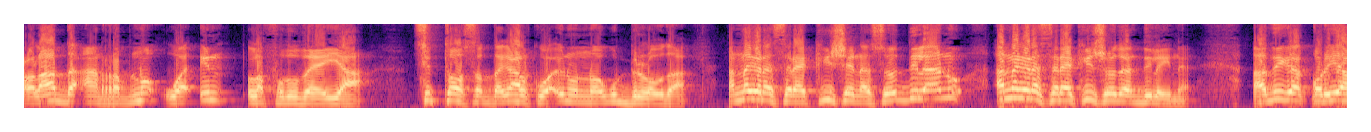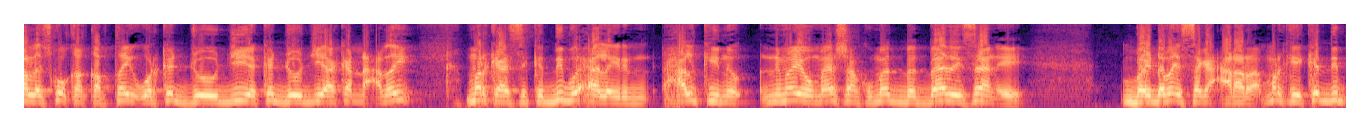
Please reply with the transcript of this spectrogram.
colaadda aan rabno waa in la fududeeyaa. Si toosa dagaalku waa inuu noogu bilowdaa annagana saraakiisheenaa soo dilaano annagana saraakiishoodaan dilaynaa adiga qoryaha la isku qaqabtay war ka joojiya ka joojiya ka dhacday markaasi kadib waxaa la yidhi xalkiina nimayow meeshaan kuma badbaadaysaan e baydhabo isaga carara. Markii kadib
